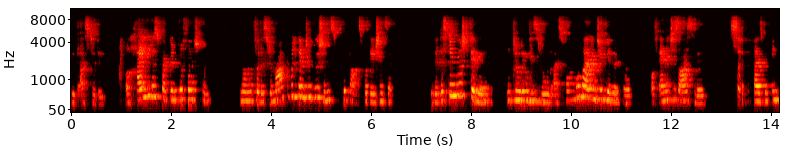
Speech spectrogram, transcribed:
With us today, a highly respected professional known for his remarkable contributions to the transportation sector. With a distinguished career, including his role as former managing director of NHSRCL, Sir has been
